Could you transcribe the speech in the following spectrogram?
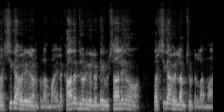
தர்ஷிகா வெளியில அனுப்பலாமா? இல்ல காதல் ஜோடிகள் ரெண்டையும் விஷாலையும் தர்ஷிகா வெளில அனுப்பிச்சு விட்டுலாமா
